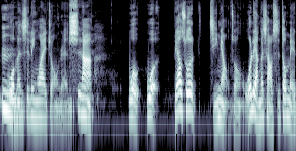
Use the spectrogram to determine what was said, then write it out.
嗯我们是另外一种人。是那我我不要说几秒钟，我两个小时都没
